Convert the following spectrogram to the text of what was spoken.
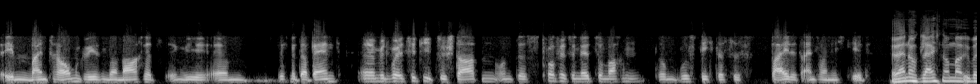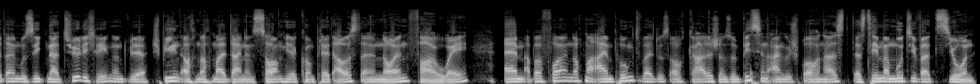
eben mein Traum gewesen, danach jetzt irgendwie ähm, das mit der Band, äh, mit World City zu starten und das professionell zu machen. Darum wusste ich, dass es beides einfach nicht geht. Wir werden auch gleich nochmal über deine Musik natürlich reden und wir spielen auch nochmal deinen Song hier komplett aus, deinen neuen, Far Away. Ähm, aber vorher nochmal ein Punkt, weil du es auch gerade schon so ein bisschen angesprochen hast, das Thema Motivation.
